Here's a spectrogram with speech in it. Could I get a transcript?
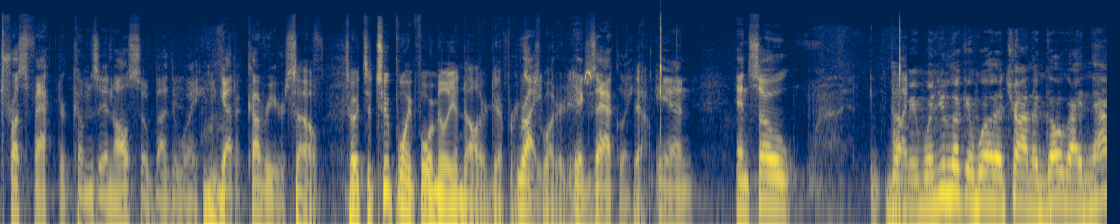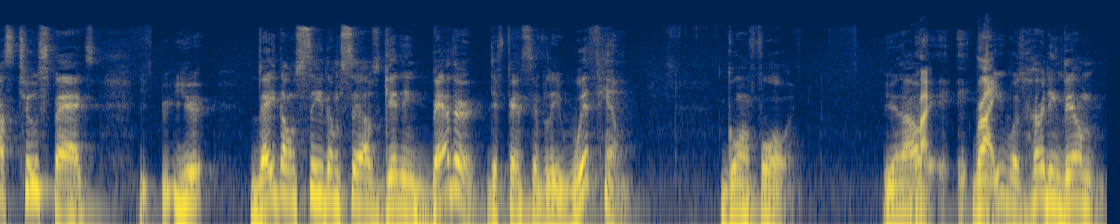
trust factor comes in. Also, by the way, you got to cover yourself. Mm-hmm. so, so it's a two point four million dollar difference. right, is what it is exactly. Yeah. And and so, but I mean, when you look at where they're trying to go right now, it's two spags. You, they don't see themselves getting better defensively with him going forward. You know, Right. He- Right. He was hurting them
